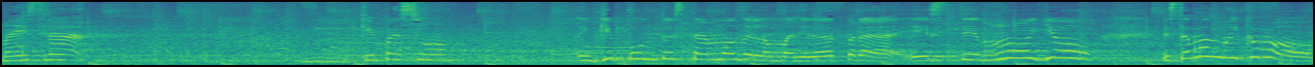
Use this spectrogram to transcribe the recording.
Maestra, ¿qué pasó? ¿En qué punto estamos de la humanidad para este rollo? Estamos muy como,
